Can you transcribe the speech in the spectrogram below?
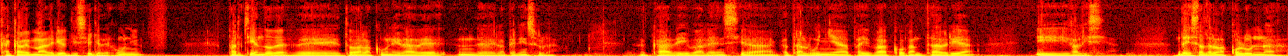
que acabe en Madrid el 18 de junio, partiendo desde todas las comunidades de la península. Cádiz, Valencia, Cataluña, País Vasco, Cantabria y Galicia. De ahí saldrán las columnas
